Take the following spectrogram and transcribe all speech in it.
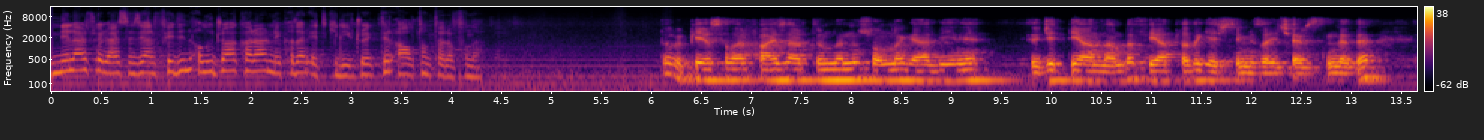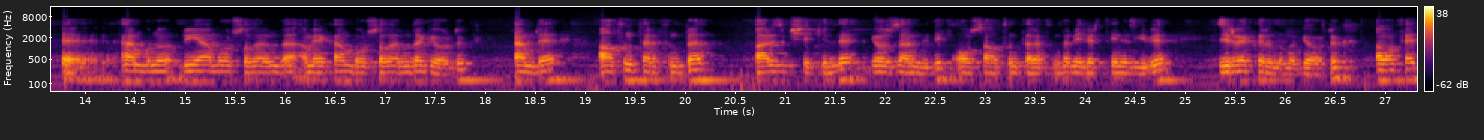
neler söylersiniz? Yani Fed'in alacağı karar ne kadar etkileyecektir altın tarafını? Tabii piyasalar faiz artırımlarının sonuna geldiğini e, ciddi anlamda fiyatladı geçtiğimiz ay içerisinde de. E, Hem bunu dünya borsalarında, Amerikan borsalarında gördük hem de altın tarafında bariz bir şekilde gözlemledik. Ons altın tarafında belirttiğiniz gibi zirve kırılımı gördük. Ama FED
